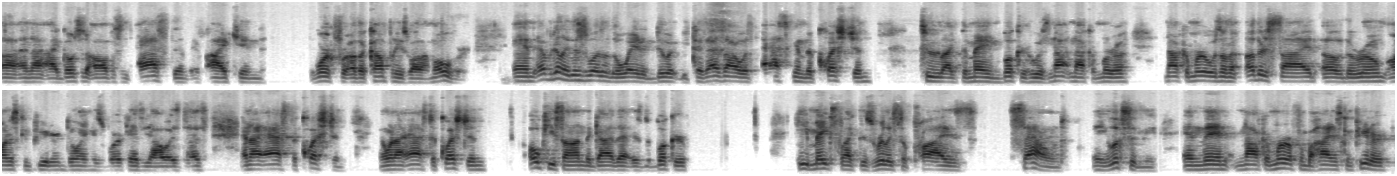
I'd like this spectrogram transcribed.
uh, and I, I go to the office and ask them if I can work for other companies while I'm over. And evidently, this wasn't the way to do it because as I was asking the question to like the main booker, who is not Nakamura, Nakamura was on the other side of the room on his computer doing his work as he always does. And I asked the question, and when I asked the question, Oki-san, the guy that is the booker, he makes like this really surprised sound and he looks at me. And then Nakamura from behind his computer,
